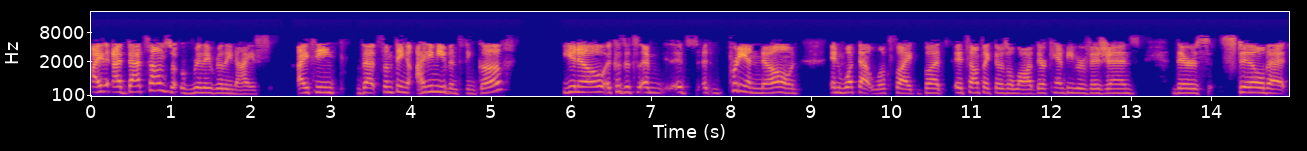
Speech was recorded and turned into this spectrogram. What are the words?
I, I that sounds really, really nice. I think that's something I didn't even think of, you know, because it's, um, it's pretty unknown in what that looks like, but it sounds like there's a lot, there can be revisions there's still that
